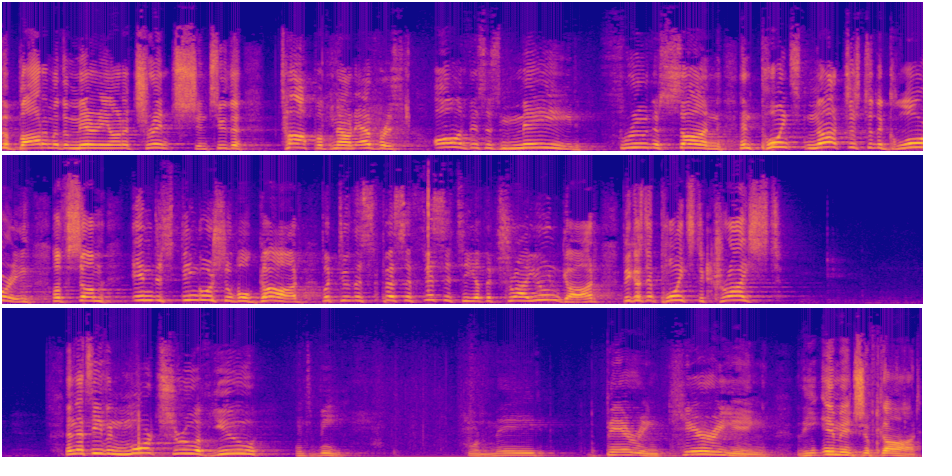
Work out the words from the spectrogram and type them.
the bottom of the Mariana Trench and to the top of Mount Everest, all of this is made through the Son and points not just to the glory of some indistinguishable God, but to the specificity of the triune God because it points to Christ. And that's even more true of you and me, who are made bearing, carrying the image of God.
